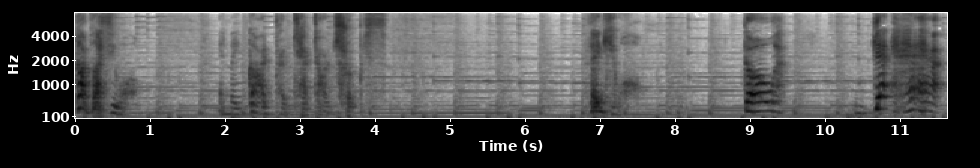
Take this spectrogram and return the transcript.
God bless you all, and may God protect our troops. Thank you all. Go get ham.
